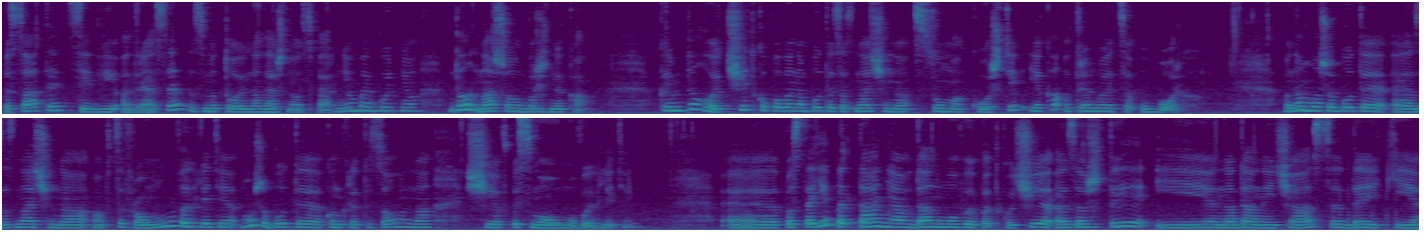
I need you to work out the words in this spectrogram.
писати ці дві адреси з метою належного звернення в майбутнього до нашого боржника. Крім того, чітко повинна бути зазначена сума коштів, яка отримується у борг. Вона може бути е, зазначена в цифровому вигляді, може бути конкретизована ще в письмовому вигляді. Е, постає питання в даному випадку, чи е, завжди і на даний час деякі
